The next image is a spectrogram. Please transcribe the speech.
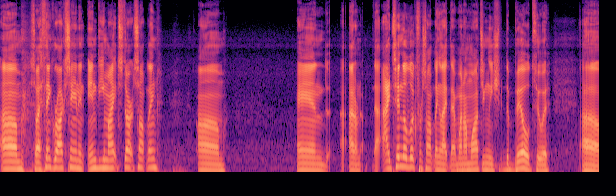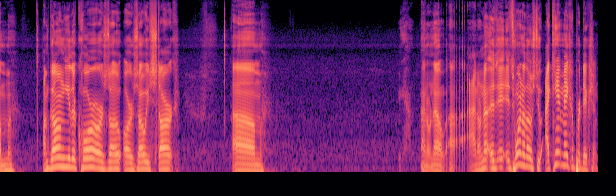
Um, so I think Roxanne and Indy might start something. Um, and I don't know. I tend to look for something like that when I'm watching the the build to it. Um, I'm going either Cora or Zo- or Zoey Stark. Um, I don't know. I, I don't know. It, it, it's one of those two. I can't make a prediction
